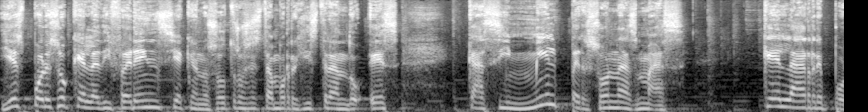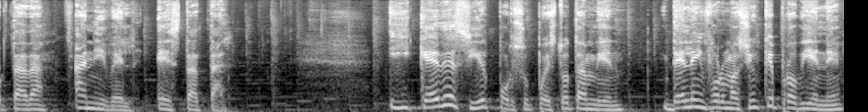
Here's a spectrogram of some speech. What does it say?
Y es por eso que la diferencia que nosotros estamos registrando es casi mil personas más que la reportada a nivel estatal. Y qué decir, por supuesto, también de la información que proviene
